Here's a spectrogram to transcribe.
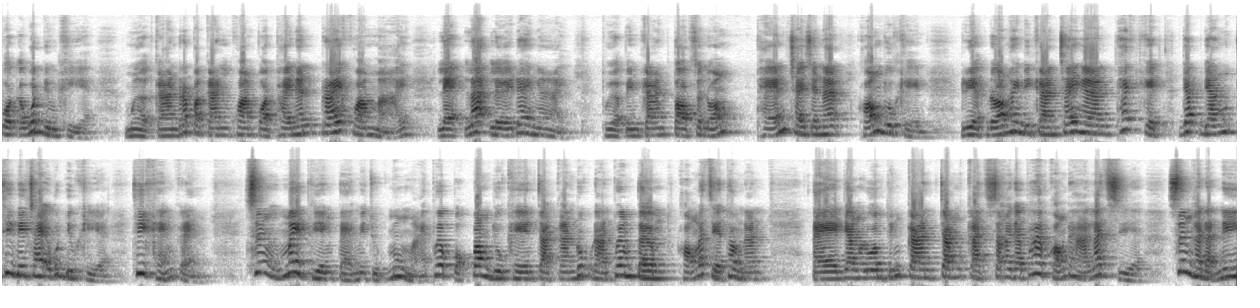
ปลดอาวุธนิวเคลียร์เมื่อการรับประกันความปลอดภัยนั้นไร้ความหมาย และละเลยได้ง่าย เพื่อเป็นการตอบสนองแผนชัยชนะของยูเครนเรียกร้องให้มีการใช้งานแพ็กเกจยับยั้งที่ไม่ใช้อาวุธนิวเคลียร์ที่แข็งแกร่ง ซึ่งไม่เพียงแต่มีจุดมุ่งหมายเพื่อปกป้องยูเครนจากการรุกรานเพิ่มเติมของรัสเซียเท่านั้น แต่ยังรวมถึงการจำกัดศักยภาพของทหารรัสเซีย ซึ่งขณะนี้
